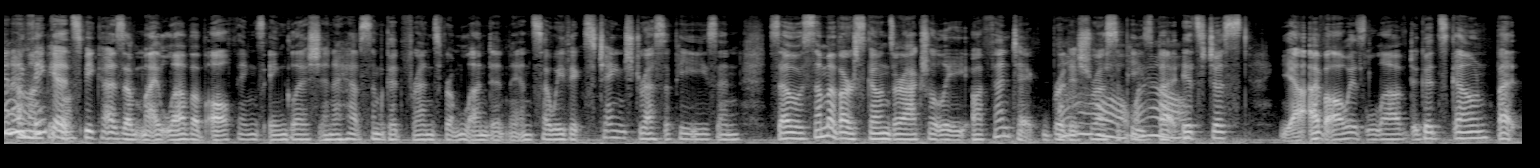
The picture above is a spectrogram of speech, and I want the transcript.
And I think people. it's because of my love of all things English, and I have some good friends from London, and so we've exchanged recipes, and so some of our scones are actually authentic British Oh, recipes, wow. but it's just, yeah, I've always loved a good scone, but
